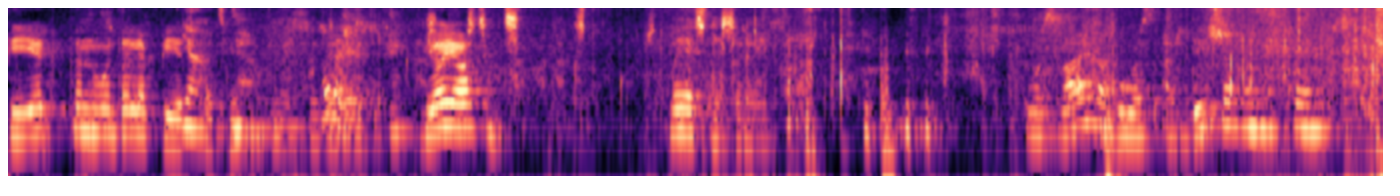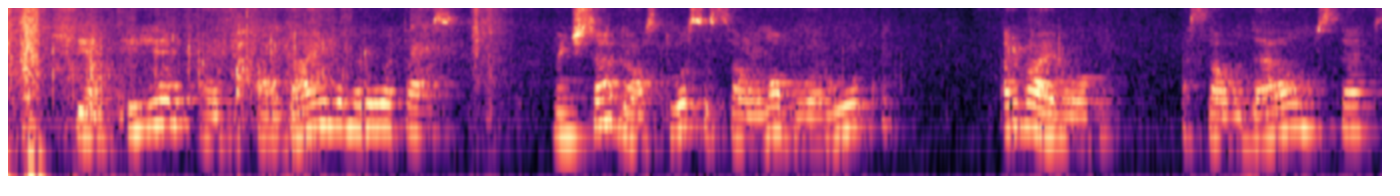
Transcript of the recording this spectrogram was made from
piekta nodaļa 15. Jo, jo. Vai es nesareizu? Tos vainagos ar diženumu kungs, tiem pieri ar, daiļumu rotās. Viņš sargās tos ar savu labo roku, ar vairogu, ar savu dēlmu seks,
